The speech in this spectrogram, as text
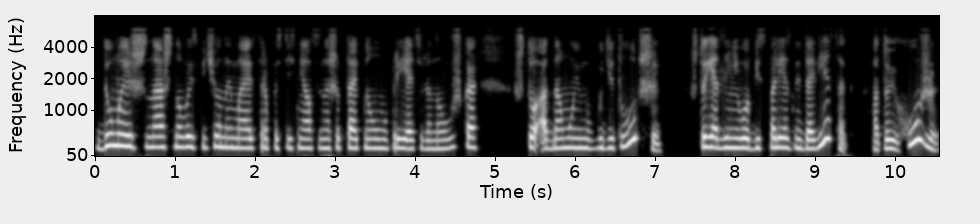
Думаешь, наш новоиспеченный маэстро постеснялся нашептать новому приятелю на ушко, что одному ему будет лучше, что я для него бесполезный довесок, а то и хуже?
